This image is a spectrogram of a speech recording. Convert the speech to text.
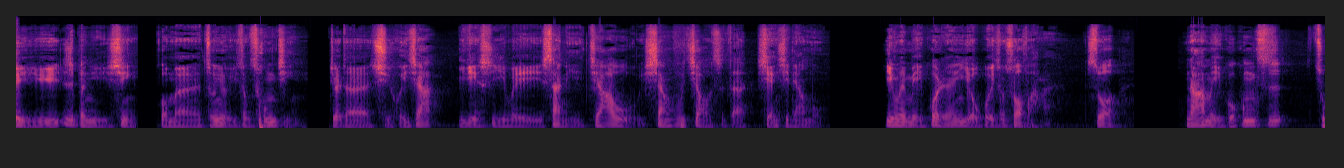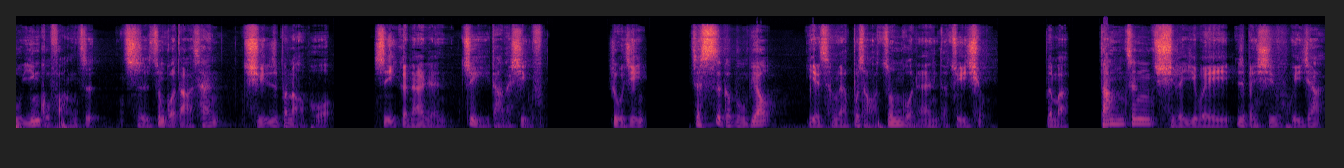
对于日本女性，我们总有一种憧憬，觉得娶回家一定是一位善理家务、相夫教子的贤妻良母。因为美国人有过一种说法，说拿美国工资住英国房子、吃中国大餐、娶日本老婆，是一个男人最大的幸福。如今，这四个目标也成了不少中国男人的追求。那么，当真娶了一位日本媳妇回家？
